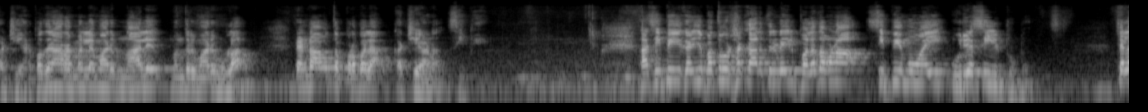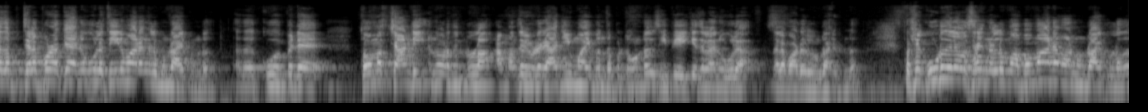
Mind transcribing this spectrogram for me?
കക്ഷിയാണ്. പതിനാറ് എം എൽ എമാരും നാല് മന്ത്രിമാരുമുള്ള രണ്ടാമത്തെ പ്രബല കക്ഷിയാണ് സി പി ഐ ആ സി പി ഐ കഴിഞ്ഞ പത്ത് വർഷക്കാലത്തിനിടയിൽ പലതവണ സി പി എമ്മുമായി ഉരസിയിട്ടുണ്ട്. ചില ചിലപ്പോഴൊക്കെ അനുകൂല തീരുമാനങ്ങളും ഉണ്ടായിട്ടുണ്ട്. അത് പിന്നെ തോമസ് ചാണ്ടി എന്ന് പറഞ്ഞിട്ടുള്ള ആ മന്ത്രിയുടെ രാജിയുമായി ബന്ധപ്പെട്ടുകൊണ്ട് സി പി ഐക്ക് ചില അനുകൂല നിലപാടുകൾ ഉണ്ടായിട്ടുണ്ട്. പക്ഷേ കൂടുതൽ അവസരങ്ങളിലും അപമാനമാണ് ഉണ്ടായിട്ടുള്ളത്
